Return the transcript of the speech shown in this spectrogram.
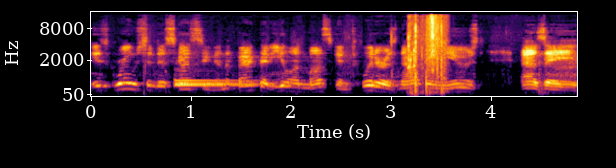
is gross and disgusting. And the fact that Elon Musk and Twitter is now being used as a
